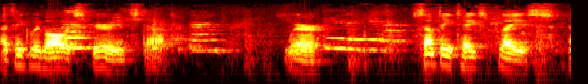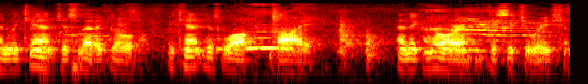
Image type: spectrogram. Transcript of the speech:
I think we've all experienced that, where something takes place and we can't just let it go. We can't just walk by and ignore the situation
